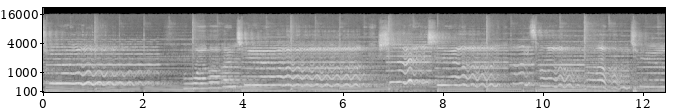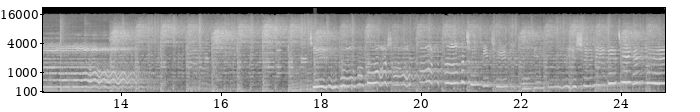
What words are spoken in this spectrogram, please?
秋万秋神仙恩赐难经过多少坎坷和崎岖不变的是你的坚定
